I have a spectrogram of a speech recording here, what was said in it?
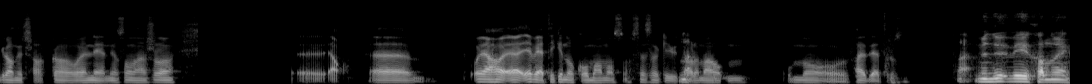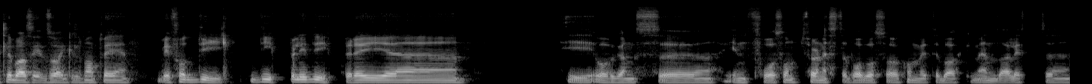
Granit Xhaka og Elneni og sånn her, så eh, ja. eh, og jeg, har, jeg, vet ikke nok om han også, så jeg skal ikke uttale meg om, om noe ferdigheter og sånn. Nei, men du, vi kan jo egentlig bare si det så enkelt som at vi, vi får dyp, dype litt dypere i, uh, i overgangsinfo og sånt før neste pod, og så kommer vi tilbake med enda litt uh,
